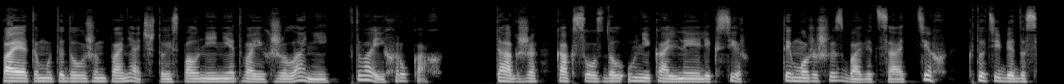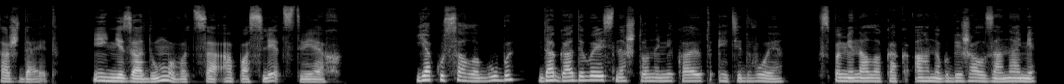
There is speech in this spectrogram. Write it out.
«Поэтому ты должен понять, что исполнение твоих желаний в твоих руках. Так же, как создал уникальный эликсир, ты можешь избавиться от тех, кто тебе досаждает, и не задумываться о последствиях». Я кусала губы, догадываясь, на что намекают эти двое. Вспоминала, как Анук бежал за нами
